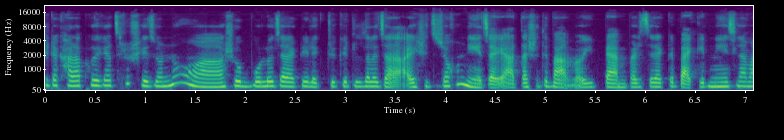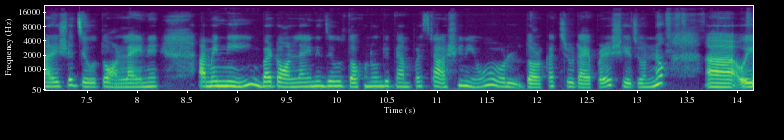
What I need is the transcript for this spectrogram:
সেটা খারাপ হয়ে গেছিল সেই জন্য আহ, সব বলল যে আর একটা ইলেকট্রিক কেটল তাহলে যা এসেছে যখন নিয়ে যায়। আর তার সাথে ওই প্যাম্পার্সের একটা প্যাকেট নিয়েছিলাম আর এসে যেহেতু অনলাইনে আমি নিই বাট অনলাইনে যেহেতু তখন অবধি প্যাম্পার্সটা আসেনি ওর দরকার ছিল ডাইপারের সেই জন্য ওই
